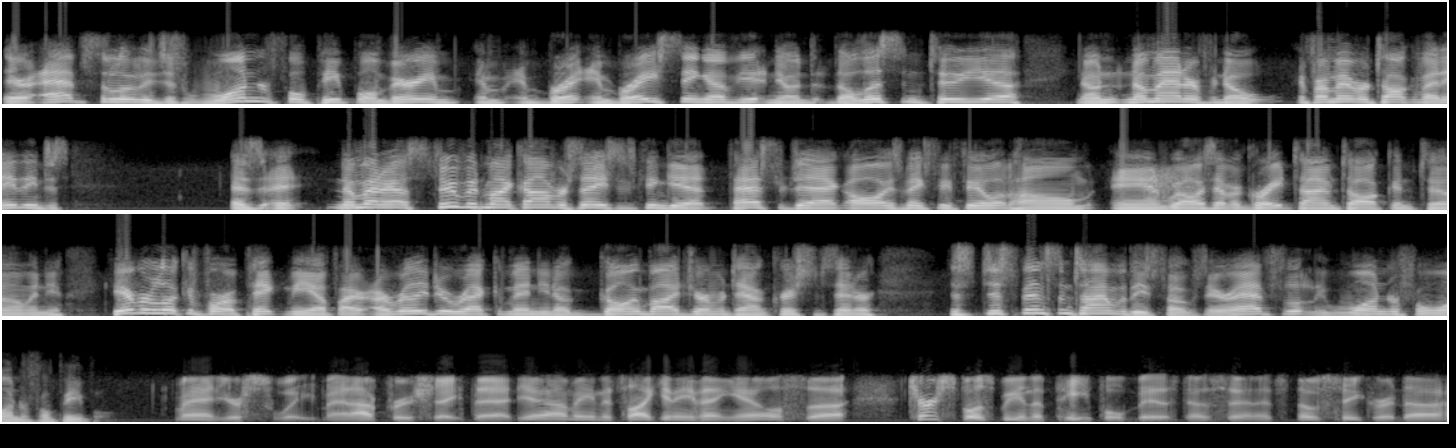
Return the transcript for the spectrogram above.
they're absolutely just wonderful people and very em em embra embracing of you. You know, they'll listen to you. You know, no matter if you know if I'm ever talking about anything, just as uh, no matter how stupid my conversations can get, Pastor Jack always makes me feel at home, and we always have a great time talking to him. And you, if you're ever looking for a pick-me-up, I, I really do recommend, you know, going by Germantown Christian Center. Just just spend some time with these folks. They're absolutely wonderful, wonderful people. Man, you're sweet, man. I appreciate that. Yeah, I mean, it's like anything else. Uh, church is supposed to be in the people business, and it's no secret. Uh,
